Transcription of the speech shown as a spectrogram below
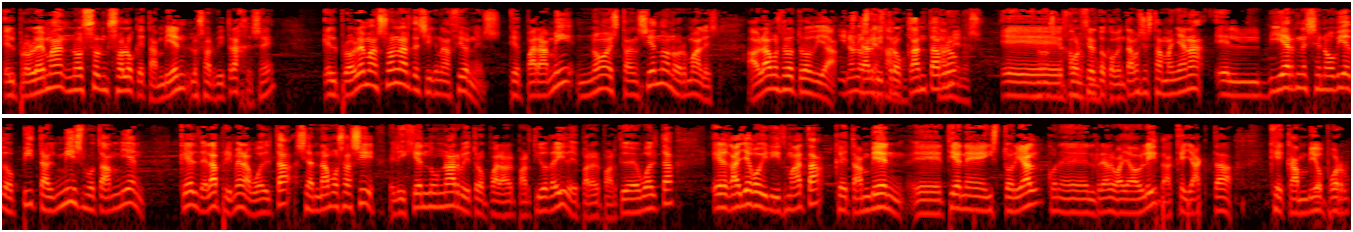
el problema no son solo que también los arbitrajes ¿eh? el problema son las designaciones que para mí no están siendo normales hablamos del otro día Y no este árbitro cántabro. Eh, No por cierto, nunca. comentamos esta mañana, el viernes en Oviedo pita el mismo también que el de la primera vuelta. Si andamos así, eligiendo un árbitro para el partido de ida y para el partido de vuelta, el gallego Iriz Mata, que también eh, tiene historial con el Real Valladolid, aquella acta que cambió por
